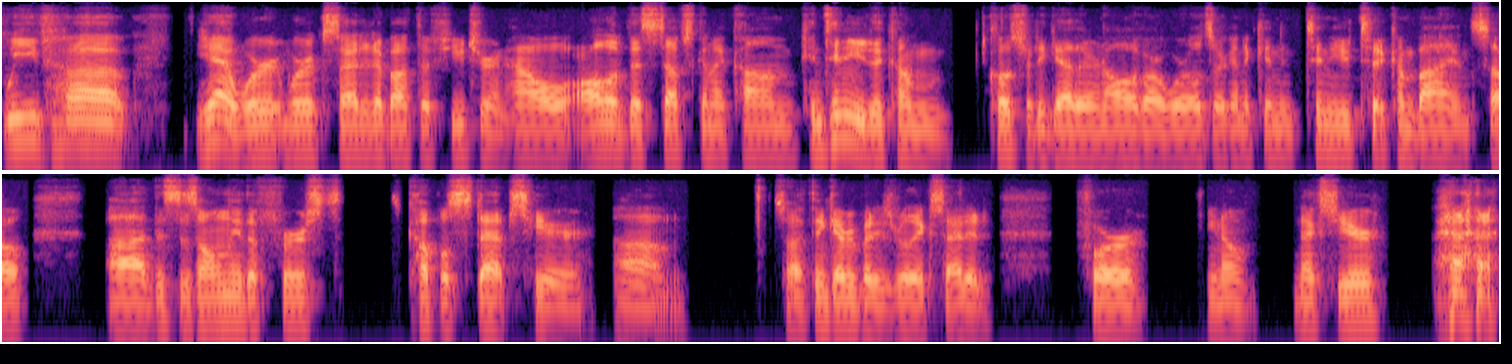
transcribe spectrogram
we've uh, yeah, we're we're excited about the future and how all of this stuff's going to come, continue to come closer together, and all of our worlds are going to continue to combine. So, uh, this is only the first couple steps here. Um, so I think everybody's really excited for you know next year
